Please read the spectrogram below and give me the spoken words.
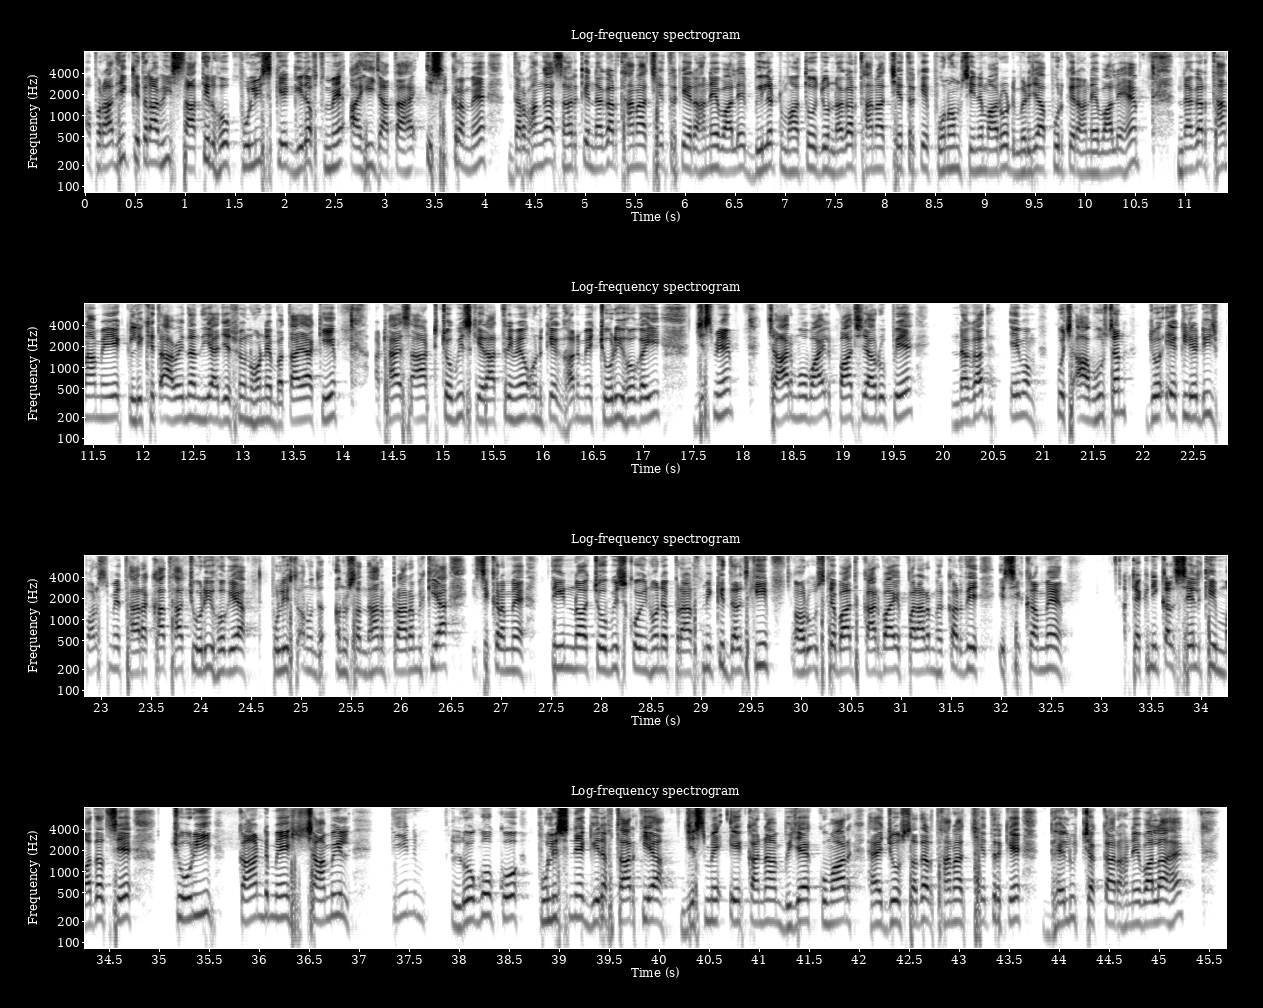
अपराधी कितना भी सातिर हो, पुलिस के गिरफ्त में आ ही जाता है। इसी क्रम में दरभंगा शहर के नगर थाना क्षेत्र के रहने वाले बिलट महतो, जो नगर थाना क्षेत्र के पूनम सिनेमा रोड, मिर्ज़ापुर के रहने वाले हैं, नगर थाना में एक लिखित आवेदन दिया, जिसमें उन्होंने बताया कि अट्ठाईस आठ चौबीस की रात्रि में उनके घर में चोरी हो गई, जिसमें चार मोबाइल, पाँच हज़ार रुपये नगद एवं कुछ आभूषण जो एक लेडीज़ पर्स में था, रखा था, चोरी हो गया। पुलिस अनुसंधान प्रारंभ किया। इसी क्रम में तीन नौ चौबीस को इन्होंने प्राथमिकी दर्ज की और उसके बाद कार्रवाई प्रारंभ कर दी। इसी क्रम में टेक्निकल सेल की मदद से चोरी कांड में शामिल तीन लोगों को पुलिस ने गिरफ़्तार किया, जिसमें एक का नाम विजय कुमार है, जो सदर थाना क्षेत्र के भेलू चक का रहने वाला है।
